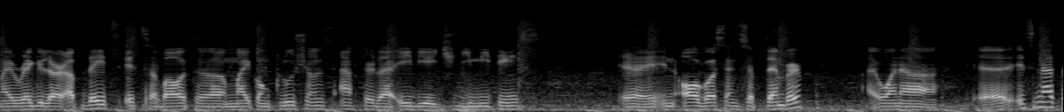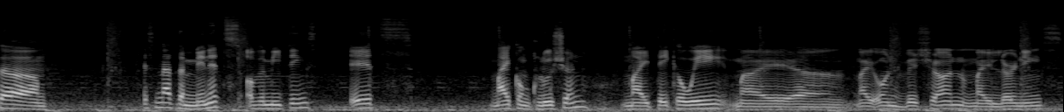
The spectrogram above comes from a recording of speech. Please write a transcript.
my regular updates, it's about uh, my conclusions after the ADHD meetings uh, in August and September. I wanna. Uh, it's not. Um, it's not the minutes of the meetings. It's my conclusion, my takeaway, my uh, my own vision, my learnings,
